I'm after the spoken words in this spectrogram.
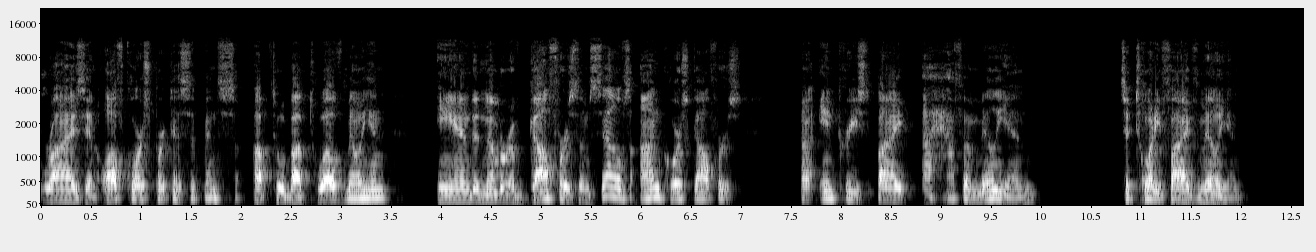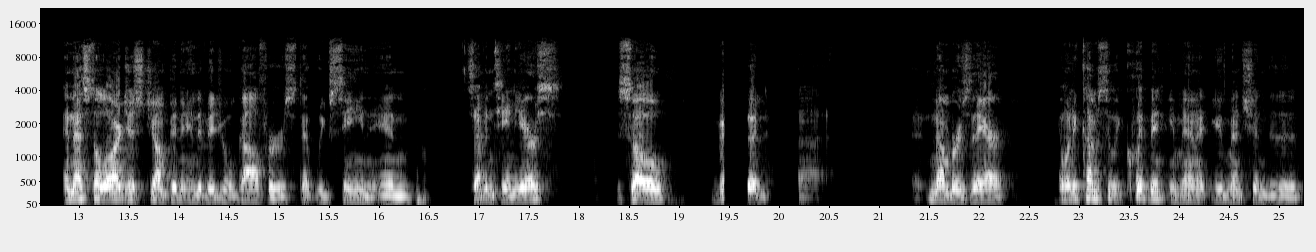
rise in off course participants up to about 12 million. And the number of golfers themselves, on course golfers, uh, increased by a half a million to 25 million. And that's the largest jump in individual golfers that we've seen in 17 years. So, very good uh, numbers there. And when it comes to equipment, you, man- you mentioned the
